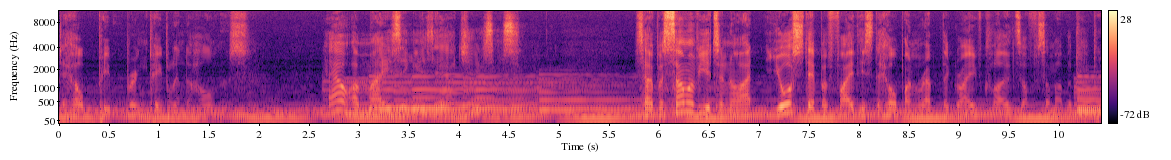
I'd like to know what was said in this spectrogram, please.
to help pe- bring people into wholeness. How amazing is our Jesus? So, for some of you tonight, your step of faith is to help unwrap the grave clothes of some other people.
